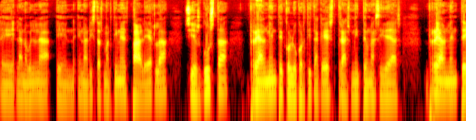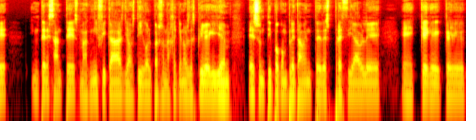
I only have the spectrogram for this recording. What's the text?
eh, la novela en, en, Aristas Martínez para leerla si os gusta. Realmente, con lo cortita que es, transmite unas ideas realmente interesantes, magníficas. Ya os digo, el personaje que nos describe Guillem es un tipo completamente despreciable, eh, que,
